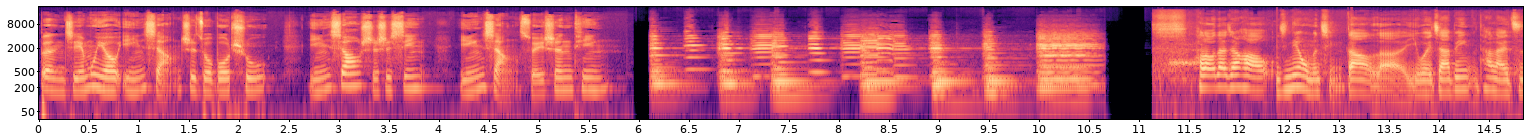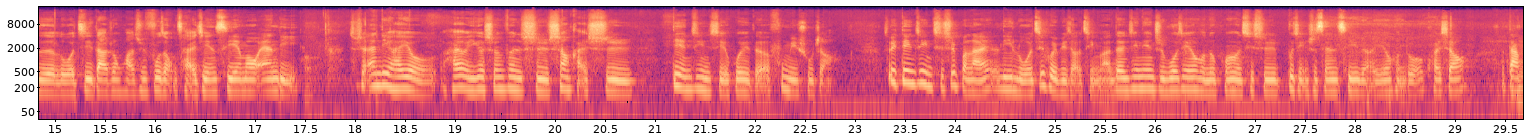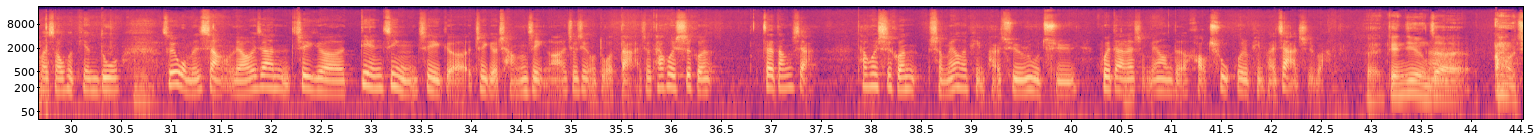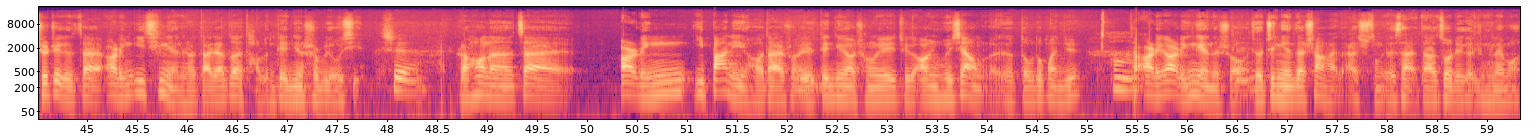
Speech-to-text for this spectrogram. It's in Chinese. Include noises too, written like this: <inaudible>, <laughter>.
本节目由影响制作播出，营销时时新，影响随身听。Hello，大家好，今天我们请到了一位嘉宾，他来自罗技大中华区副总裁兼 CMO Andy。就是 Andy 还有还有一个身份是上海市电竞协会的副秘书长。所以电竞其实本来离逻辑会比较近嘛，但今天直播间有很多朋友，其实不仅是三 C 的，也有很多快销，大快销会偏多。所以我们想聊一下这个电竞这个这个场景啊，究竟有多大？就它会适合在当下，它会适合什么样的品牌去入局，会带来什么样的好处或者品牌价值吧？对，电竞在 <clears throat> 其实这个在二零一七年的时候，大家都在讨论电竞是不是游戏。是。然后呢，在二零一八年以后，大家说，哎，电竞要成为这个奥运会项目了，要夺不夺冠军？在二零二零年的时候，就今年在上海的 S 总决赛，大家做这个英雄联盟，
